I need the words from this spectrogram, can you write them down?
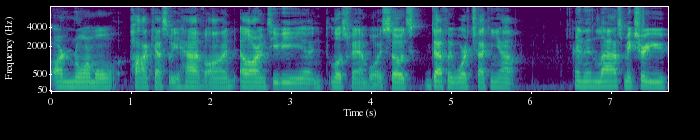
our normal podcast we have on lrm tv and los fanboys. So it's definitely worth checking out. And then last, make sure you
